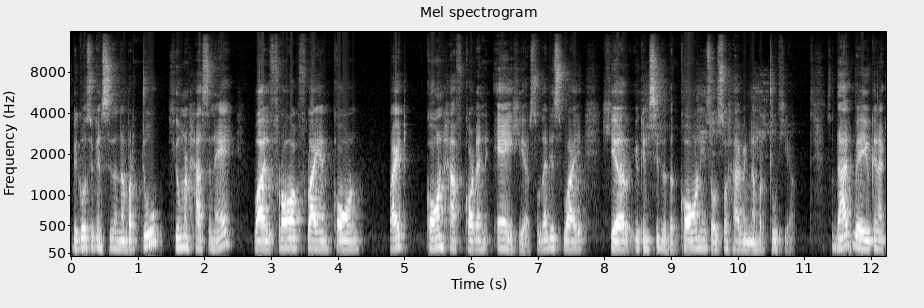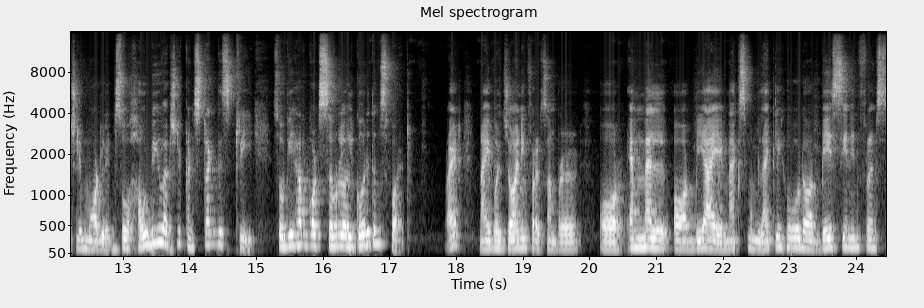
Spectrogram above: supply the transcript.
because you can see the number 2 human has an A while frog fly and corn right corn have got an A here so that is why here you can see that the corn is also having number 2 here so that way you can actually model it so how do you actually construct this tree so we have got several algorithms for it right? Neighbor joining, for example, or ML or BI, maximum likelihood or Bayesian inference,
